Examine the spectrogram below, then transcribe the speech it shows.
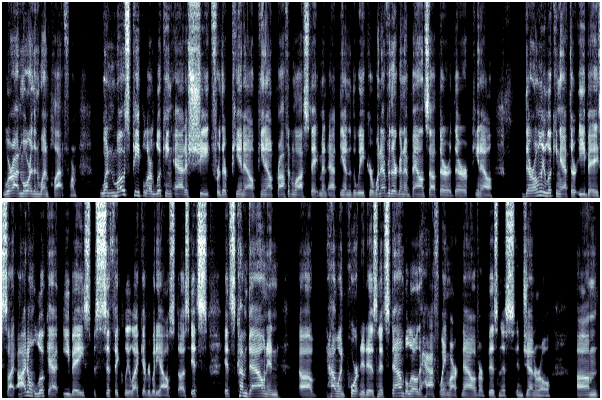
we're on more than one platform. When most people are looking at a sheet for their P&L, P&L profit and loss statement at the end of the week, or whenever they're going to balance out their their P&L, they're only looking at their eBay site. I don't look at eBay specifically like everybody else does. It's it's come down in uh, how important it is, and it's down below the halfway mark now of our business in general. Um,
